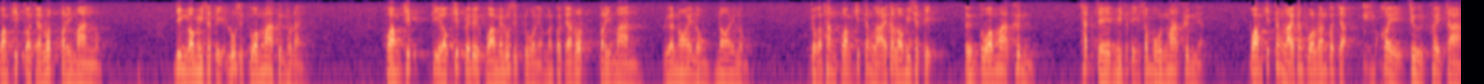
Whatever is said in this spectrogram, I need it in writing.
ความคิดก็จะลดปริมาณลง ยิ่งเรามีสติรู้สึกตัวมากขึ้นเท่าไหร่ ความคิดที่เราคิดไปด้วยความไม่รู้สึกตัวเนี่ย มันก็จะลดปริมาณ เหลือน้อยลง น้อยลงจนกระทั่งความคิดทั้งหลาย ถ้าเรามีสติตื่นตัวมากขึ้น ชัดเจนมีสติสมบูรณ์มากขึ้นเนี่ย ความคิดทั้งหลายทั้งปวงนั้นก็จะค่อยจืดค่อยจาง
